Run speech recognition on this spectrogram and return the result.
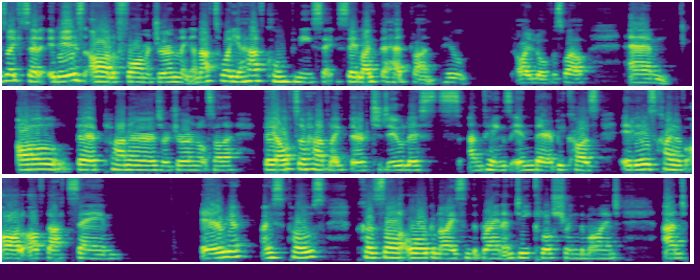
it's like I said, it is all a form of journaling, and that's why you have companies say, say like the Head Plan, who I love as well. Um, all their planners or journals and that, they also have like their to do lists and things in there because it is kind of all of that same area, I suppose, because it's all organizing the brain and decluttering the mind. And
